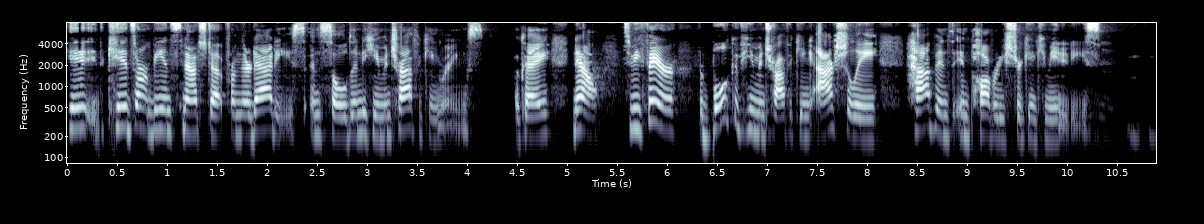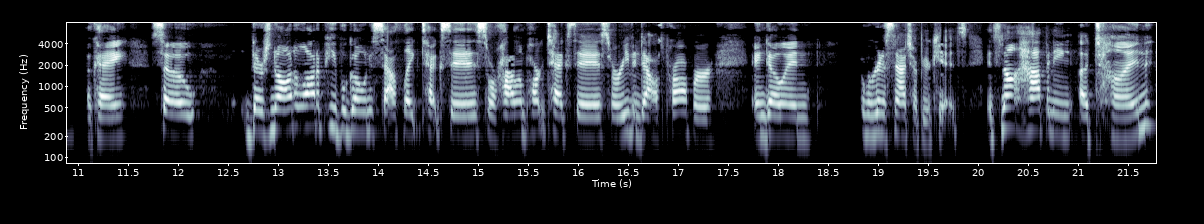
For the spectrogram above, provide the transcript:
ki- kids aren't being snatched up from their daddies and sold into human trafficking rings. Okay, now to be fair, the bulk of human trafficking actually happens in poverty-stricken communities. Mm-hmm. Okay, so there's not a lot of people going to Southlake, Texas, or Highland Park, Texas, or even Dallas proper, and going, "We're going to snatch up your kids." It's not happening a ton,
